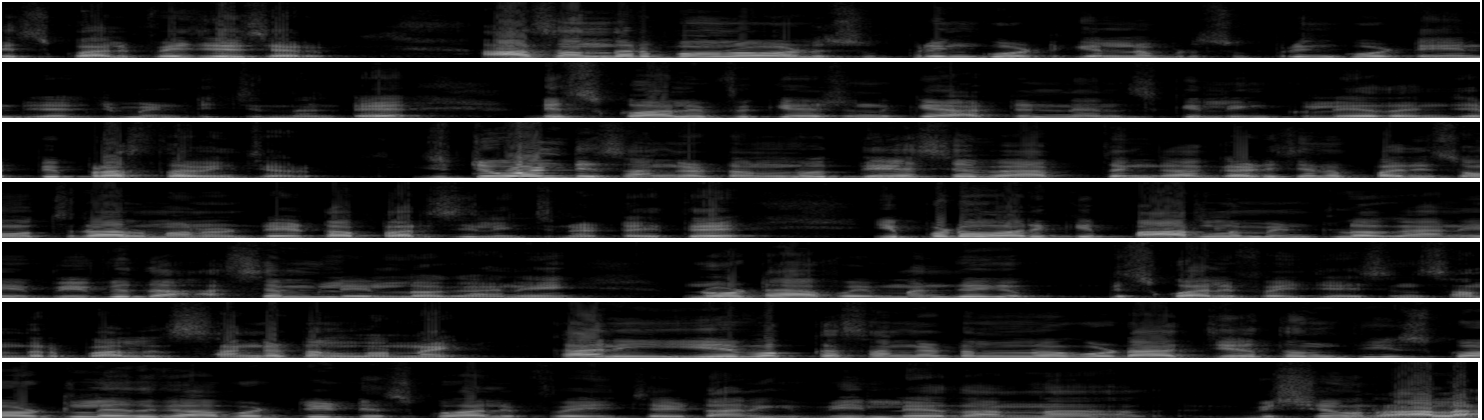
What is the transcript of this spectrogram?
డిస్క్వాలిఫై చేశారు. ఆ సందర్భంలో వాళ్ళు సుప్రీంకోర్టుకి వెళ్ళినప్పుడు సుప్రీంకోర్టు ఏం జడ్జిమెంట్ ఇచ్చిందంటే డిస్క్వాలిఫికేషన్కి అటెండెన్స్కి లింక్ లేదని చెప్పి ప్రస్తావించారు. ఇటువంటి సంఘటనలు దేశవ్యాప్తంగా గడిచిన పది సంవత్సరాలు మనం డేటా పరిశీలించినట్టయితే ఇప్పటివరకు పార్లమెంట్లో కానీ వివిధ అసెంబ్లీల్లో కానీ నూట యాభై మంది డిస్క్వాలిఫై చేసిన సందర్భాలు సంఘటనలు ఉన్నాయి. కానీ ఏ ఒక్క సంఘటనలో కూడా జీతం తీసుకోవట్లేదు కాబట్టి డిస్క్వాలిఫై చేయడానికి వీల్లేదా అన్న విషయం రాలా.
